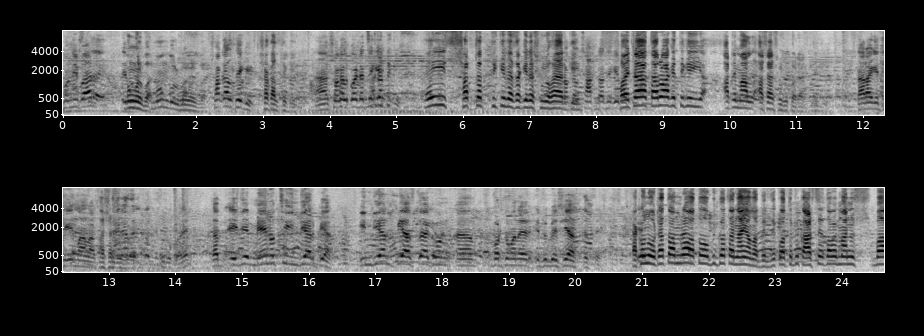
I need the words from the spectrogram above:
শনিবার মঙ্গলবার। মঙ্গল মঙ্গলবার। সকাল থেকে? সকাল থেকে। সকাল কয়টা থেকে? এই সাতটার থেকে বেচা কিনা শুরু হয় আর কি। ছয়টা তারও আগে থেকেই আটে মাল আসা শুরু করে আর কি। তার আগে থেকে মাল আসা শুরু করে তা এই যে মেন হচ্ছে ইন্ডিয়ার পেঁয়াজ। ইন্ডিয়ান পেঁয়াজ তো এখন বর্তমানে একটু বেশি আসতেছে। এখন ওটা তো আমরা অত অভিজ্ঞতা নাই আমাদের যে কতটুকু আসছে তবে মানুষ বা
